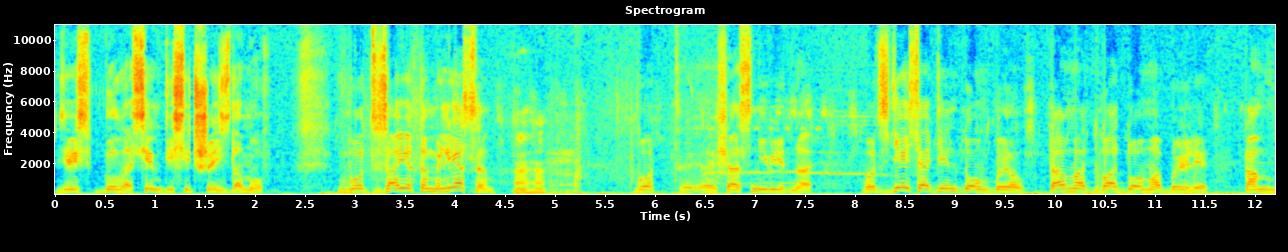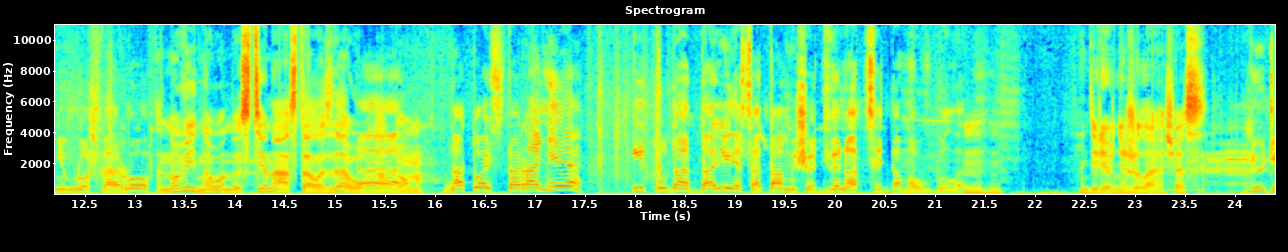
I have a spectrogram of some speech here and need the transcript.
здесь было 76 домов. Вот за этим лесом, Ага. вот сейчас не видно, вот здесь один дом был, там а, два дома были, там немножко ров. Ну, видно, вон стена осталась, да, вон Да, от дома. На той стороне и туда до леса, там еще 12 домов было. Мгм. Деревня жила, сейчас, Люди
